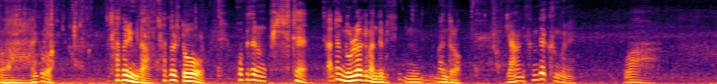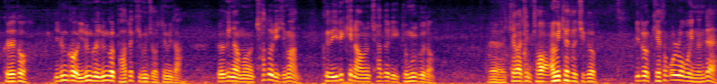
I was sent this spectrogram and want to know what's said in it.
와 이거 봐. 차돌입니다. 차돌도 호피들랑 비슷해. 깜짝 놀라게 만들, 음, 만들어. 양 상당히 큰 거네. 와. 그래도 이런 거, 이런 거, 이런 걸 봐도 기분 좋습니다. 여기냐 면 차돌이지만, 그래도 이렇게 나오는 차돌이 드물거든. 예, 제가 지금 저 밑에서 지금 이리로 계속 올라오고 있는데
